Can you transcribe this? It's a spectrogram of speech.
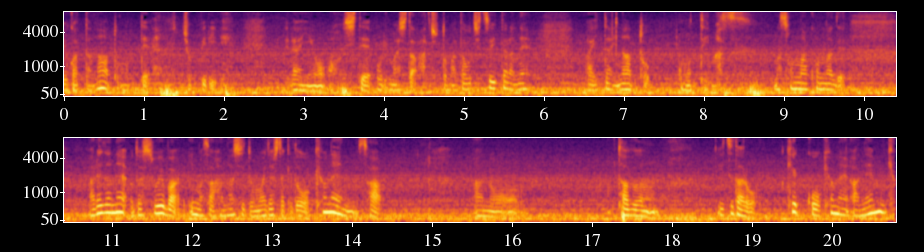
よかったなと思ってちょっぴり LINE をしておりました。ちょっとまた落ち着いたらね会いたいなと思っています、まあ、そんなこんなで。あれだね。私そういえば今さ話してて思い出したけど去年さあの多分いつだろう。結構去年あ年去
